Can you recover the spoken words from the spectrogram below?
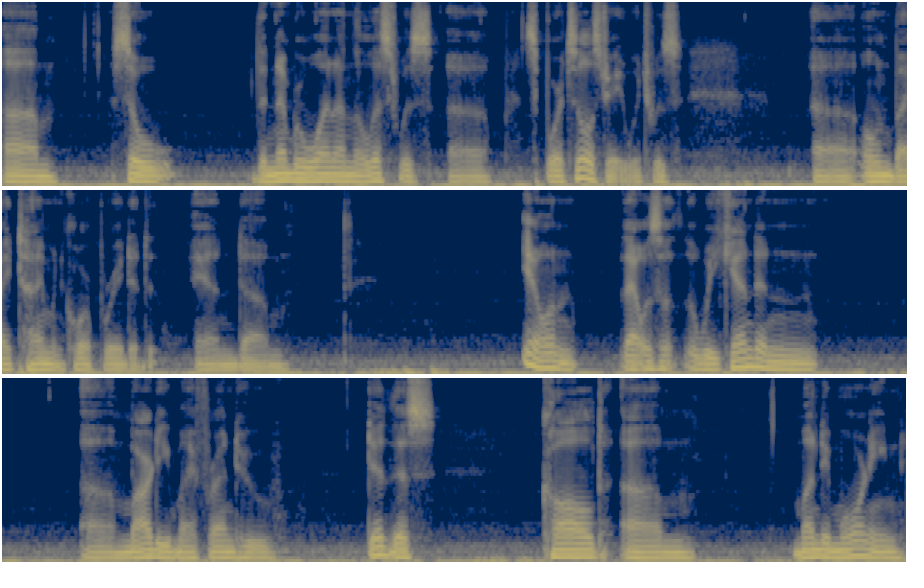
Um, so, the number one on the list was uh, Sports Illustrated, which was uh, owned by Time Incorporated, and um, you know, and that was the weekend, and uh, Marty, my friend who did this, called um, Monday morning.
